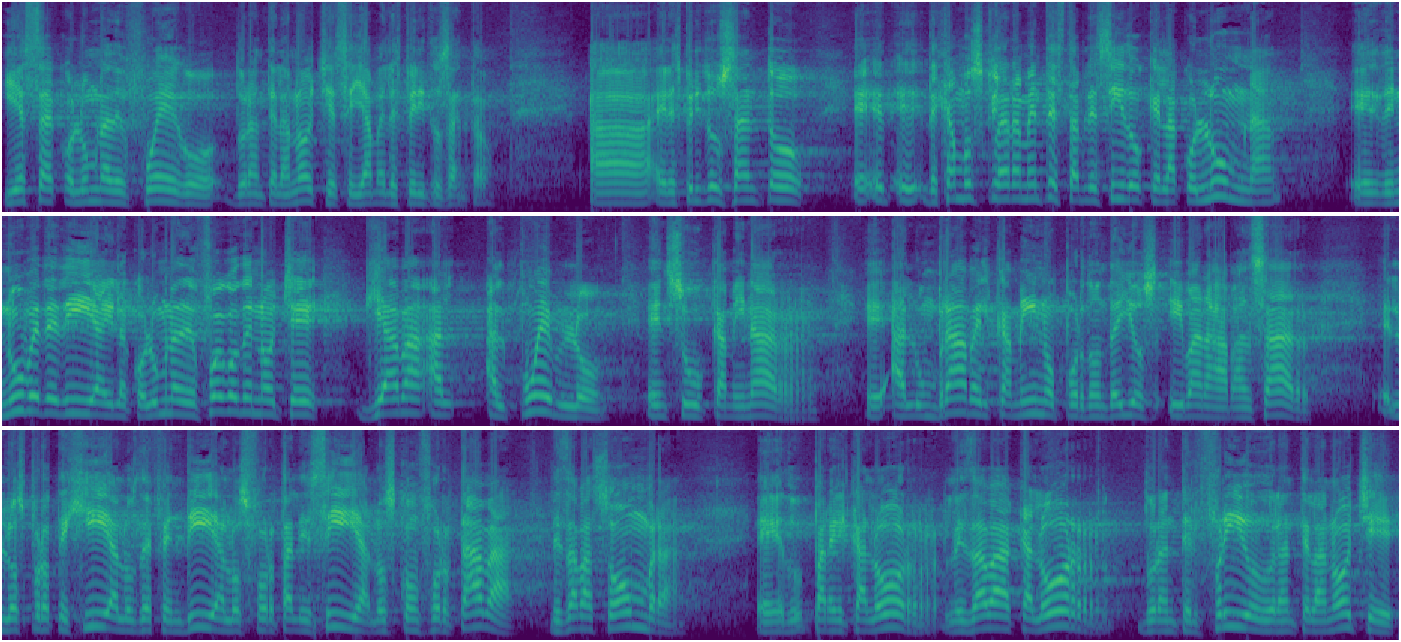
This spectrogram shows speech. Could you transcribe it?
y esa columna de fuego durante la noche se llama el Espíritu Santo. Ah, el Espíritu Santo, eh, eh, eh, dejamos claramente establecido que la columna de nube de día y la columna de fuego de noche guiaba al, pueblo en su caminar, alumbraba el camino por donde ellos iban a avanzar, los protegía, los defendía, los fortalecía, los confortaba, les daba sombra. para el calor, les daba calor durante el frío, durante la noche,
